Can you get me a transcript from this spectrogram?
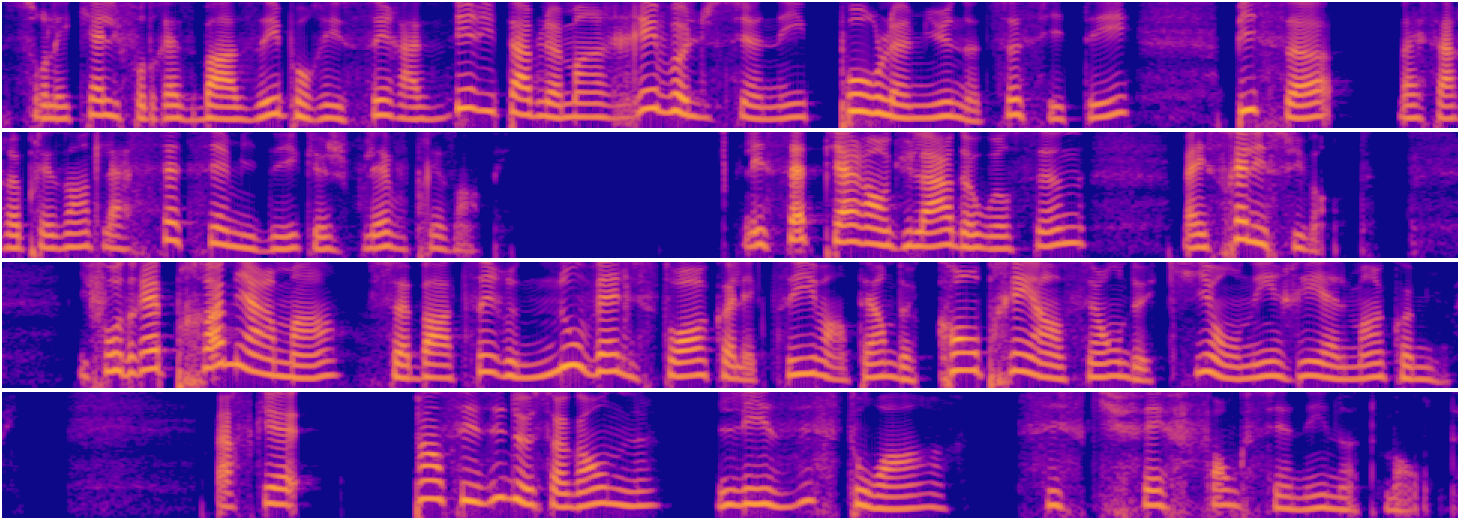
sur lesquels il faudrait se baser pour réussir à véritablement révolutionner pour le mieux notre société. Puis ça, ben, ça représente la septième idée que je voulais vous présenter. Les sept pierres angulaires de Wilson ben, seraient les suivantes. Il faudrait premièrement se bâtir une nouvelle histoire collective en termes de compréhension de qui on est réellement comme humain. Parce que, pensez-y deux secondes, les histoires, c'est ce qui fait fonctionner notre monde.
